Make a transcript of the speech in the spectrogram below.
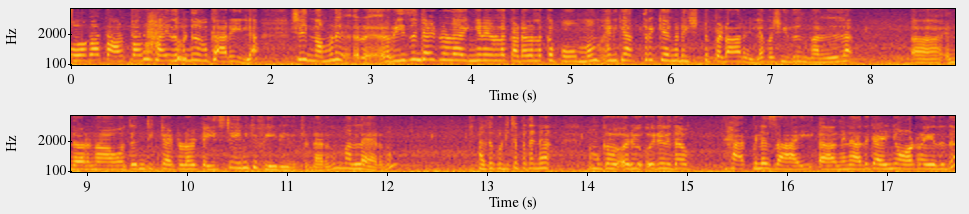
പോകാത്ത ആൾക്കാരായതുകൊണ്ട് നമുക്ക് അറിയില്ല പക്ഷെ നമ്മൾ റീസെന്റ് ആയിട്ടുള്ള ഇങ്ങനെയുള്ള കടകളിലൊക്കെ പോകുമ്പം എനിക്ക് അത്രയ്ക്ക് അങ്ങോട്ട് ഇഷ്ടപ്പെടാറില്ല. പക്ഷേ ഇത് നല്ല എന്താ പറയുക ഒതന്റിക് ആയിട്ടുള്ള ഒരു ടേസ്റ്റ് എനിക്ക് ഫീൽ ചെയ്തിട്ടുണ്ടായിരുന്നു. നല്ലതായിരുന്നു അത് കുടിച്ചപ്പോൾ തന്നെ നമുക്ക് ഒരു ഒരുവിധം ഹാപ്പിനെസ് ആയി. അങ്ങനെ അത് കഴിഞ്ഞ് ഓർഡർ ചെയ്തത്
